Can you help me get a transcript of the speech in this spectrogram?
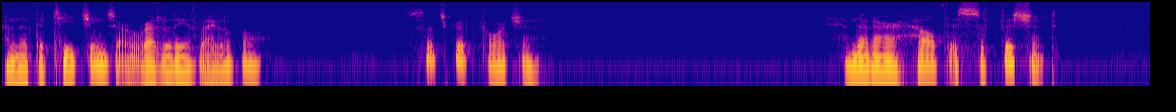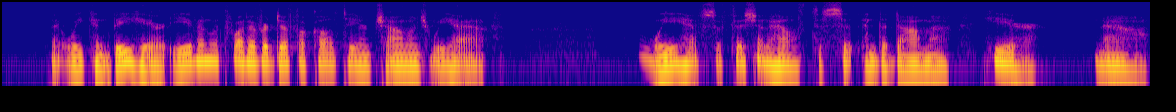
and that the teachings are readily available. Such good fortune. And that our health is sufficient that we can be here, even with whatever difficulty and challenge we have. We have sufficient health to sit in the Dhamma here, now.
